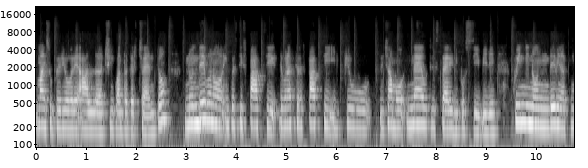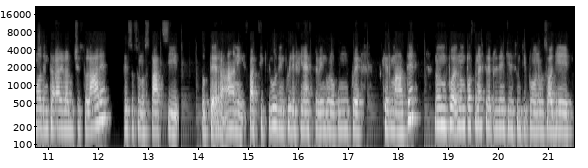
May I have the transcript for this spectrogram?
mai superiore al 50%. Non devono in questi spazi, devono essere spazi il più, diciamo, neutri, sterili possibili. Quindi non deve in alcun modo entrare la luce solare, spesso sono spazi sotterranei, spazi chiusi in cui le finestre vengono comunque schermate non, po- non possono essere presenti nessun tipo, non so, di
